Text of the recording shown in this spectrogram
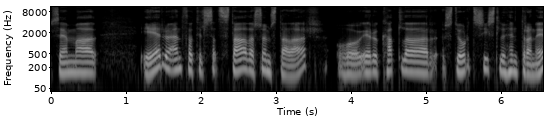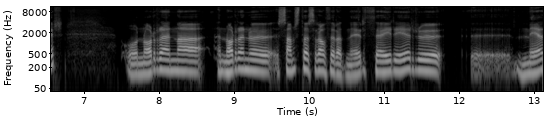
sem að eru ennþá til staðar sömstaðar og eru kallaðar stjórnsýslu hindranir og norrænu samstagsráþeirarnir þeir eru uh, með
